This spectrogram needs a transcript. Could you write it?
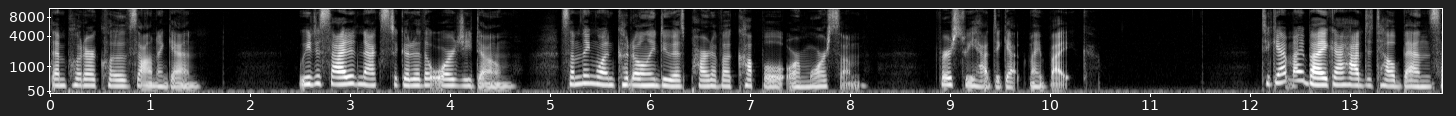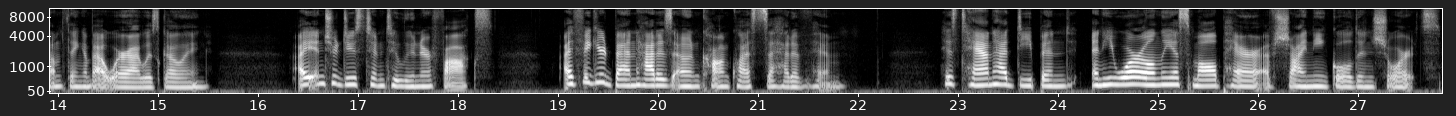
then put our clothes on again. We decided next to go to the Orgy Dome, something one could only do as part of a couple or moresome. First, we had to get my bike. To get my bike, I had to tell Ben something about where I was going. I introduced him to Lunar Fox. I figured Ben had his own conquests ahead of him. His tan had deepened, and he wore only a small pair of shiny golden shorts.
